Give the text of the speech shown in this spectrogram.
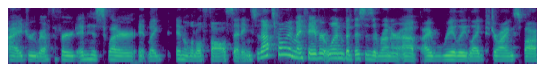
i drew rutherford in his sweater it, like in a little fall setting. So that's probably my favorite one but this is a runner up i really liked drawing spock.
